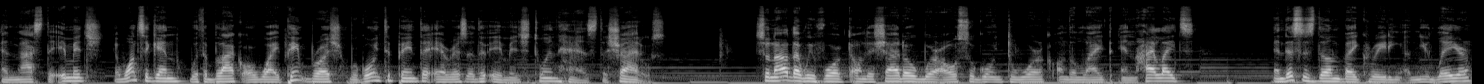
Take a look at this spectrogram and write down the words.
and mask the image. And once again, with a black or white paintbrush, we're going to paint the areas of the image to enhance the shadows. So now that we've worked on the shadow, we're also going to work on the light and highlights. And this is done by creating a new layer,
